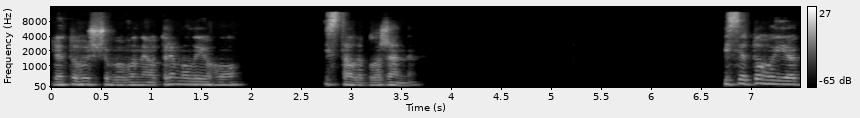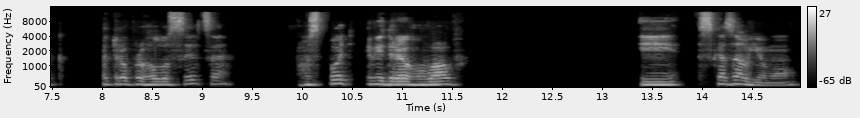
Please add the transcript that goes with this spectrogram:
для того, щоб вони отримали його і стали блаженними. Після того, як Петро проголосив це, Господь відреагував і сказав йому:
